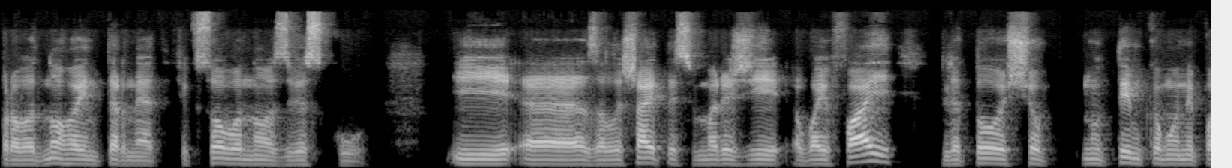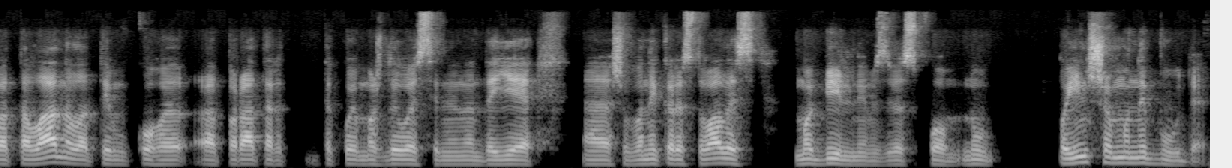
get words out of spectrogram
проводного інтернету, фіксованого зв'язку. І е, залишайтесь в мережі Wi-Fi для того, щоб ну тим, кому не поталанило, тим, кого оператор такої можливості не надає, е, щоб вони користувались мобільним зв'язком. Ну по-іншому не буде.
